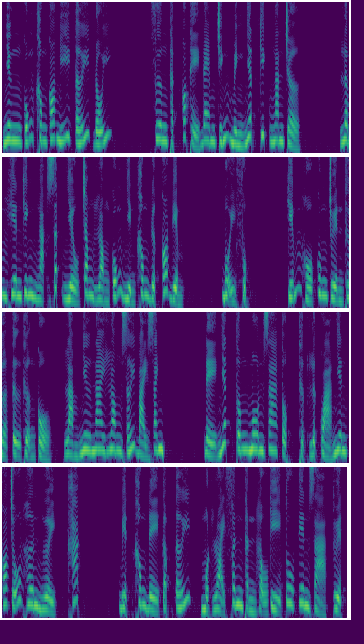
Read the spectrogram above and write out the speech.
Nhưng cũng không có nghĩ tới đối. Phương thật có thể đem chính mình nhất kích ngăn trở. Lâm Hiên kinh ngạc rất nhiều, trong lòng cũng nhìn không được có điểm. Bội phục. Kiếm hồ cung truyền thừa tự thượng cổ. Làm như nai long giới bài danh. Để nhất tôn môn gia tộc, thực lực quả nhiên có chỗ hơn người khác. Biệt không đề cập tới, một loại phân thần hậu kỳ tu tiên giả tuyệt.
